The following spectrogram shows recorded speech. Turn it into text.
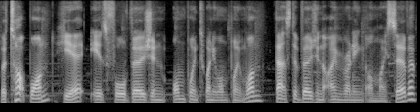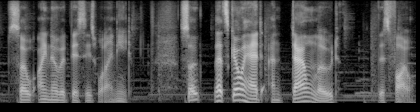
the top one here is for version 1.21.1. That's the version that I'm running on my server, so I know that this is what I need. So let's go ahead and download this file.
